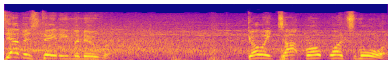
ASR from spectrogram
devastating maneuver. Going top rope once more.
